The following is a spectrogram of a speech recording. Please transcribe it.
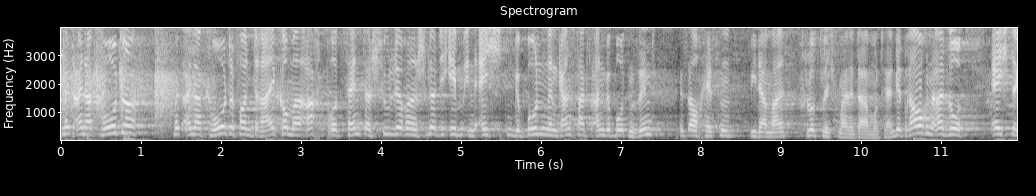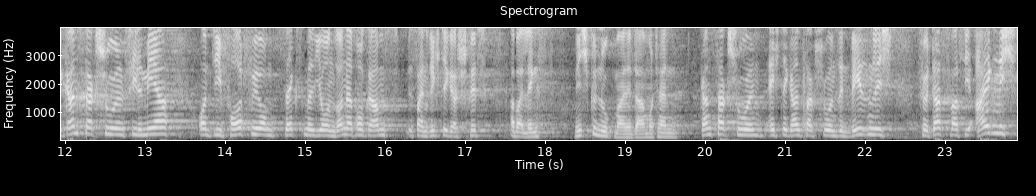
mit einer Quote mit einer Quote von 3,8% der Schülerinnen und Schüler, die eben in echten gebundenen Ganztagsangeboten sind, ist auch Hessen wieder einmal Schlusslicht. Meine Damen und Herren. Wir brauchen also echte Ganztagsschulen viel mehr. Und die Fortführung des 6 Millionen Sonderprogramms ist ein richtiger Schritt, aber längst nicht genug. Meine Damen und Herren. Ganztagsschulen, echte Ganztagsschulen sind wesentlich für das, was Sie eigentlich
